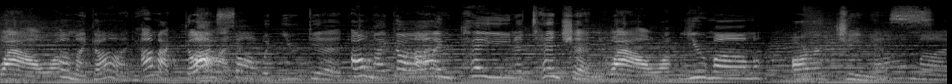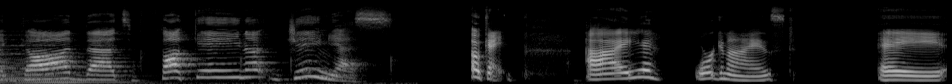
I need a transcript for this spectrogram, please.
Wow. Oh my God. Oh my God. I saw what you did. Oh my God. I'm paying attention. Wow. You, Mom, are a genius. Oh my God, that's fucking genius. Okay. I organized a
